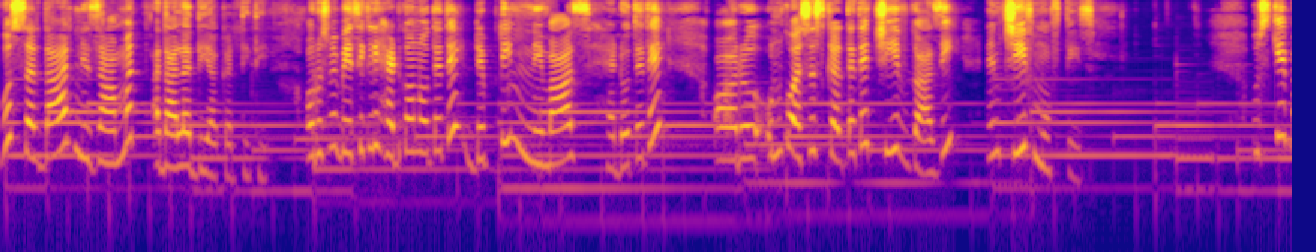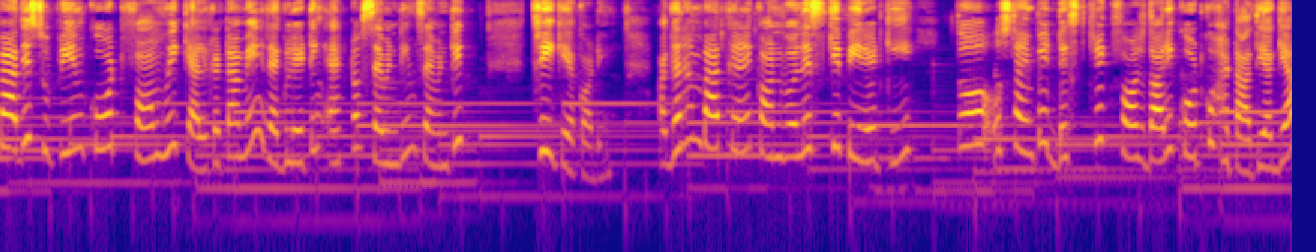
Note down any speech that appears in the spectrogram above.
वो सरदार निज़ामत अदालत दिया करती थी। और उसमें बेसिकली हेड कौन होते थे? डिप्टी नमाज़ हेड होते थे और उनको असिस्ट करते थे चीफ गाजी एंड चीफ मुफ्तीज उसके बाद ही सुप्रीम कोर्ट फॉर्म हुई कैलकाटा में रेगुलेटिंग एक्ट ऑफ़ 1773 के अकॉर्डिंग अगर हम बात करें कॉन्वोलिस के पीरियड की तो उस टाइम पे डिस्ट्रिक्ट फौजदारी कोर्ट को हटा दिया गया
